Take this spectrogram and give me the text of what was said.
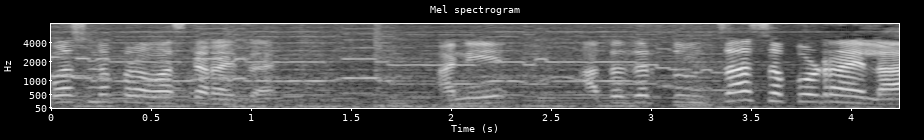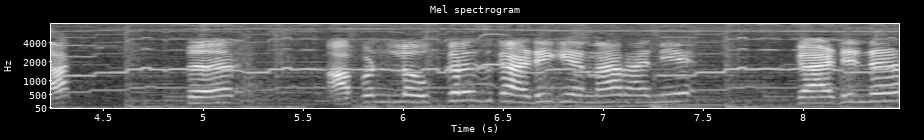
बसनं प्रवास करायचा आहे. आणि आता जर तुमचा सपोर्ट राहिला तर आपण लवकरच गाडी घेणार आणि गाडीनं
